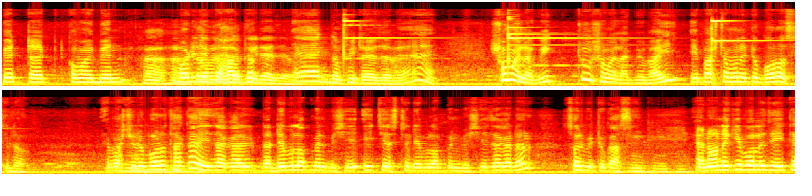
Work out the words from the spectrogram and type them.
পেটটা কমাইবেন হ্যাঁ, হ্যাঁ, বডিটা একটু হালকা হয়ে। একদম ফিট হয়ে যাবে হ্যাঁ। সময় লাগবে একটু সময় লাগবে ভাই। এই পাশটা মনে একটু বড় ছিল। এই পাশটা একটু বড় থাকা এই জায়গার ডেভেলপমেন্ট বেশি এই চেস্টে ডেভেলপমেন্ট বেশি এই জায়গাটার চর্বিটুকু আছে। এখন অনেকে বলে যে এইটা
